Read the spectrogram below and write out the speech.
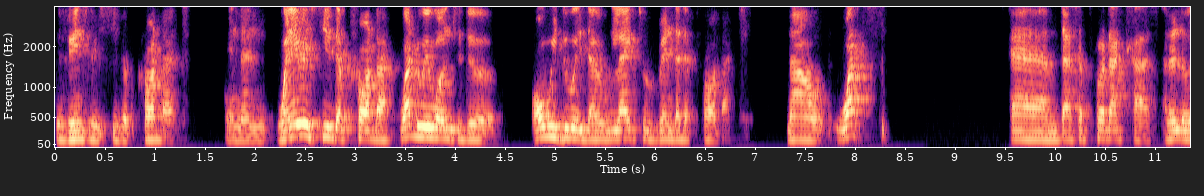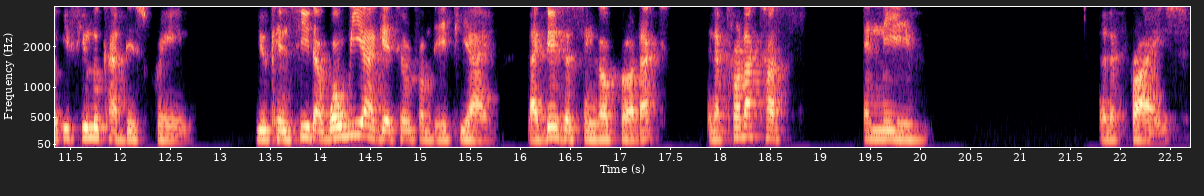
It's going to receive a product. And then when it receives the product, what do we want to do? All we do is that we like to render the product. Now, what's um, that's a product has, I don't know, if you look at this screen, you can see that what we are getting from the API, like there's a single product, and the product has a name and a price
